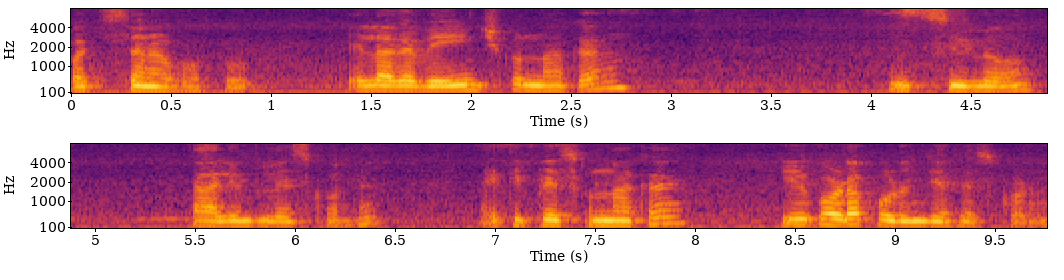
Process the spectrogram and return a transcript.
పచ్చిశనగపప్పు ఇలాగ వేయించుకున్నాక మిక్సీలో తాలింపులు వేసుకొని అవి తిప్పేసుకున్నాక ఇవి కూడా పొడిని చేసేసుకోవడం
